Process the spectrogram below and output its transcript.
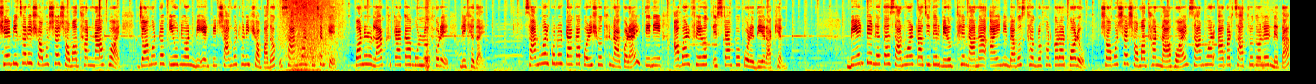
সে বিচারে সমস্যার সমাধান না হওয়ায় জয়মন্টপ ইউনিয়ন বিএনপির সাংগঠনিক সম্পাদক সানোয়ার হোসেনকে পনেরো লাখ টাকা মূল্য ধরে লিখে দেয়। সানোয়ার কোনো টাকা পরিশোধ না করায় তিনি আবার ফেরত স্ট্যাম্পও করে দিয়ে রাখেন। বিএনপির নেতা সানোয়ার কাজীদের বিরুদ্ধে নানা আইনি ব্যবস্থা গ্রহণ করার পরেও সমস্যার সমাধান না হওয়ায় সানোয়ার আবার ছাত্রদলের নেতা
